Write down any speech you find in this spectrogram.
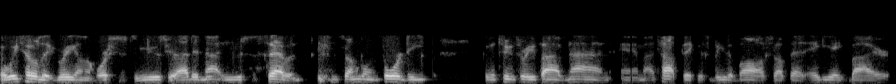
Yeah, we totally agree on the horses to use here. I did not use the seven, so I'm going four deep for the two three five nine, and my top pick is Be the Boss off that 88 Beyer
